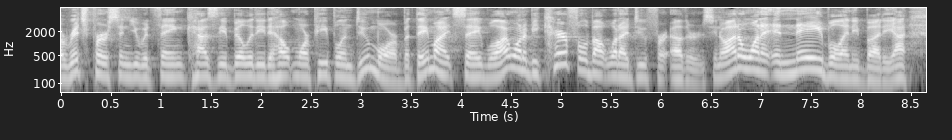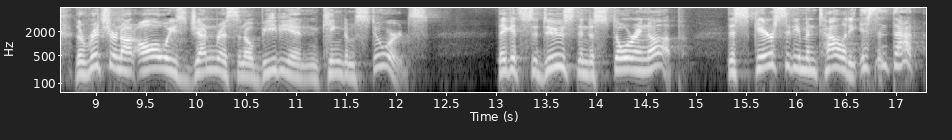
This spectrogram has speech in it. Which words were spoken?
a rich person, you would think, has the ability to help more people and do more, but they might say, Well, I want to be careful about what I do for others. You know, I don't want to enable anybody. I, the rich are not always generous and obedient and kingdom stewards. They get seduced into storing up. This scarcity mentality, isn't that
